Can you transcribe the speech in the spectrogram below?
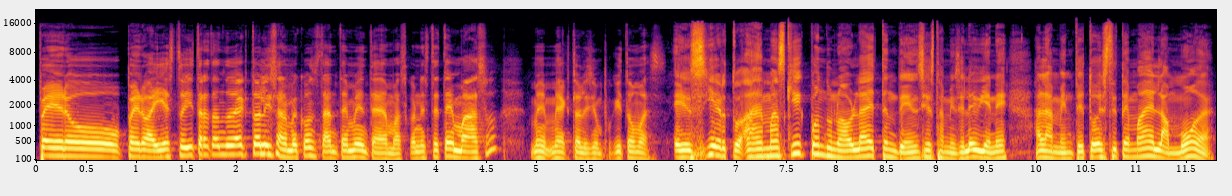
pero, pero ahí estoy tratando de actualizarme constantemente. Además, con este temazo me, me actualicé un poquito más. Es cierto. Además que cuando uno habla de tendencias, también se le viene a la mente todo este tema de la moda.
